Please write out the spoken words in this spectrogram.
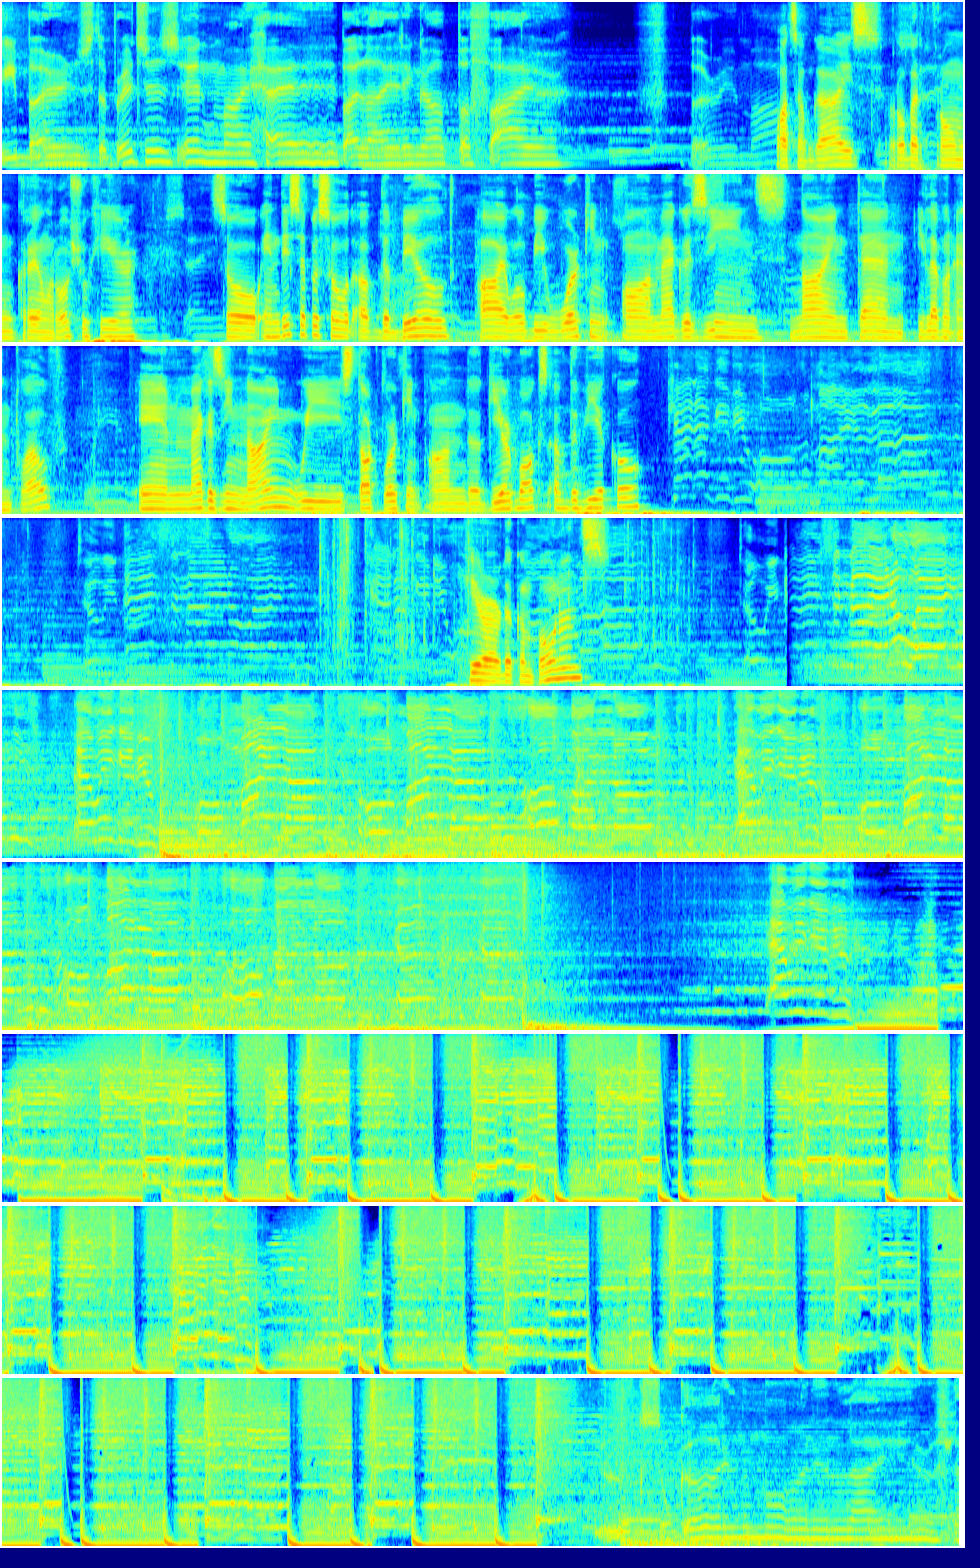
She burns the bridges in my head by lighting up a fire. What's up guys, Robert from creionROSU here. So in this episode of the build I will be working on magazines 9, 10, 11 and 12. In magazine 9 we start working on the gearbox of the vehicle. Here are the components.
